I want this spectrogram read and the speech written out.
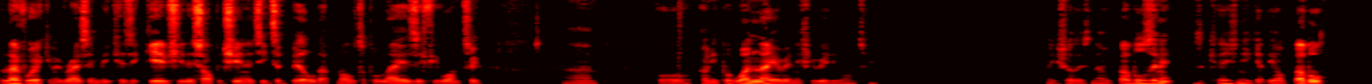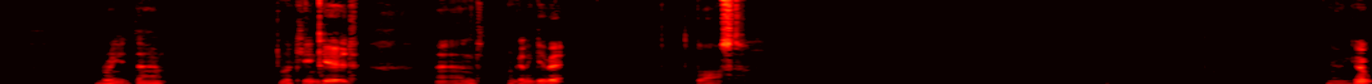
I love working with resin because it gives you this opportunity to build up multiple layers if you want to. Um, or only put one layer in if you really want to. Make sure there's no bubbles in it. Because occasionally you get the odd bubble. Bring it down. Looking good. And I'm going to give it blast. There we go.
